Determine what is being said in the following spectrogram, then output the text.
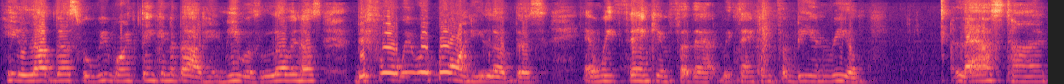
He loved us when we weren't thinking about him. He was loving us before we were born. He loved us. And we thank him for that. We thank him for being real. Last time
